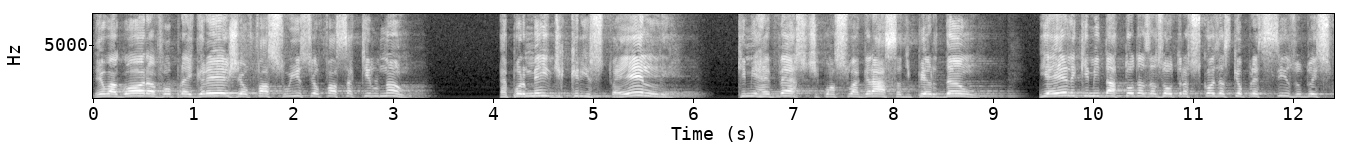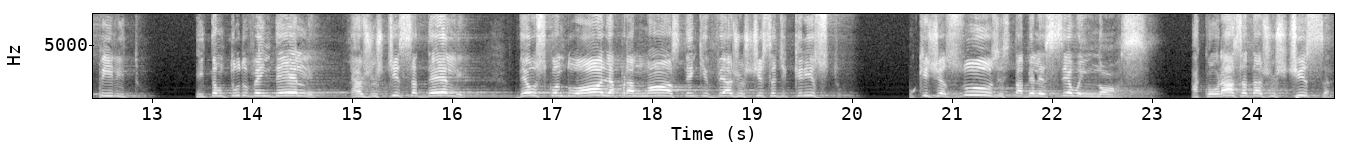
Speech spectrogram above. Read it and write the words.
eu agora vou para a igreja, eu faço isso, eu faço aquilo. Não. É por meio de Cristo, é Ele que me reveste com a sua graça de perdão, e é Ele que me dá todas as outras coisas que eu preciso do Espírito. Então tudo vem dEle, é a justiça dEle. Deus, quando olha para nós, tem que ver a justiça de Cristo, o que Jesus estabeleceu em nós. A couraça da justiça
